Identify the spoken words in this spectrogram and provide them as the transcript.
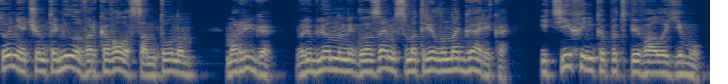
Тоня о чем-то мило ворковала с Антоном. Марыга влюбленными глазами смотрела на Гарика и тихонько подпевала ему.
